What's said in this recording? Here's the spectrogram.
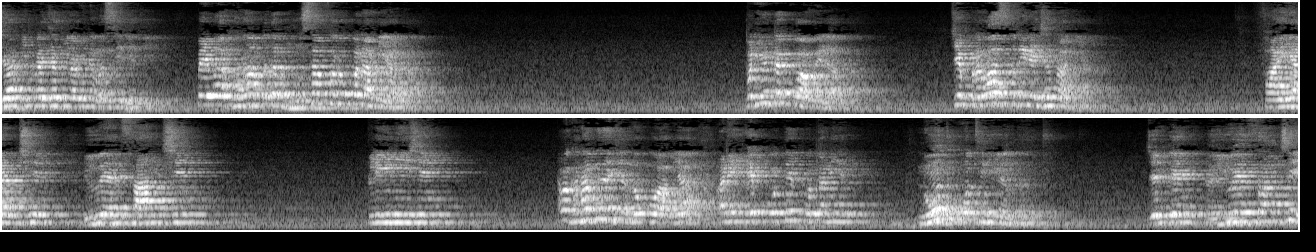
જાતિ પ્રજાતિ આવીને વસી હતી. પણ ઘણા બધા મુસાફરો પણ આવ્યા. હતા પર્યટકો આવેલા. જે પ્રવાસ કરીને જતા ગયા ફાયાન છે, યુએન સાંગ છે પ્લિની છે. એવા ઘણા બધા જે લોકો આવ્યા અને એ પોતે પોતાની નોંધ પોથીની અંદર, જેમ કે યુએન છે,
